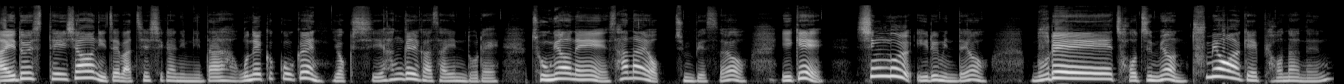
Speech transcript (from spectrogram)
아이돌 스테이션 이제 마칠 시간입니다. 오늘 끝곡은 역시 한글 가사인 노래 종현의 산하엽 준비했어요. 이게 식물 이름인데요. 물에 젖으면 투명하게 변하는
